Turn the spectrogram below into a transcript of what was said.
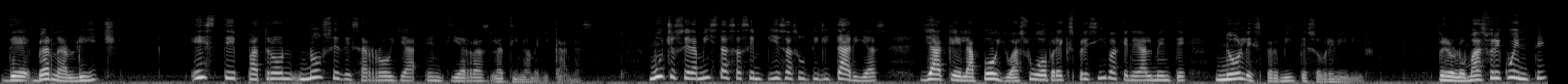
de Bernard Leach, este patrón no se desarrolla en tierras latinoamericanas. Muchos ceramistas hacen piezas utilitarias, ya que el apoyo a su obra expresiva generalmente no les permite sobrevivir. Pero lo más frecuente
